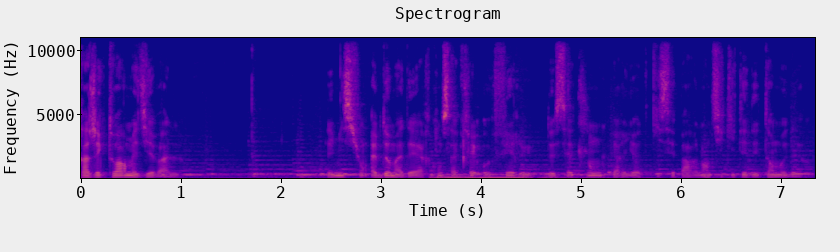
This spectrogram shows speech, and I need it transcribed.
Trajectoire médiévale. L'émission hebdomadaire consacrée aux férus de cette longue période qui sépare l'Antiquité des temps modernes.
